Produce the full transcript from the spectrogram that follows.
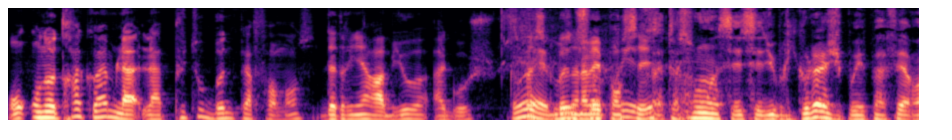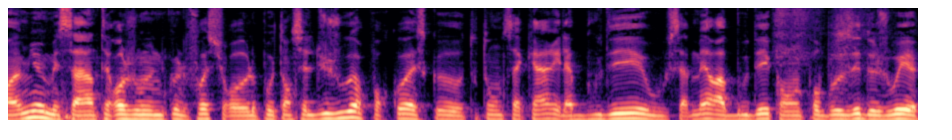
On, on notera quand même la, la plutôt bonne performance d'Adrien Rabiot à gauche. Je sais pas Ouais, ce que vous en avez pensé. Bah, De toute façon, c'est c'est du bricolage, il pouvait pas faire euh, mieux, mais ça interroge une, une fois sur euh, le potentiel du joueur. Pourquoi est-ce que tout au long de sa carrière, il a boudé ou sa mère a boudé quand on proposait de jouer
